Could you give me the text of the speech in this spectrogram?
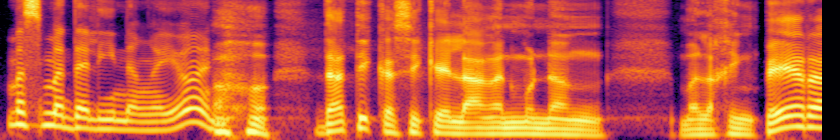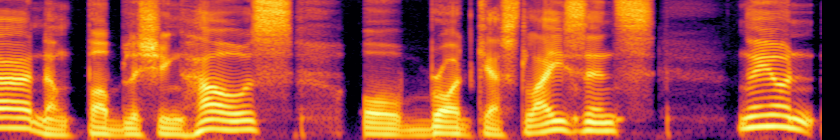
Mas madali na ngayon. Oh, dati kasi kailangan mo ng malaking pera, ng publishing house, o broadcast license. Ngayon,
